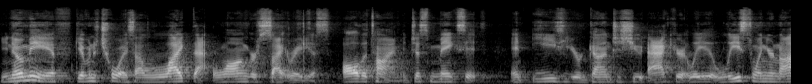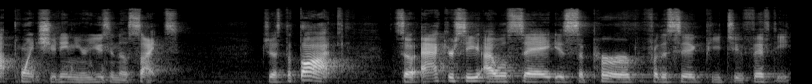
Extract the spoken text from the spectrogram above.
You know me, if given a choice, I like that longer sight radius all the time. It just makes it an easier gun to shoot accurately, at least when you're not point shooting and you're using those sights. Just a thought. So accuracy, I will say, is superb for the SIG P250.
